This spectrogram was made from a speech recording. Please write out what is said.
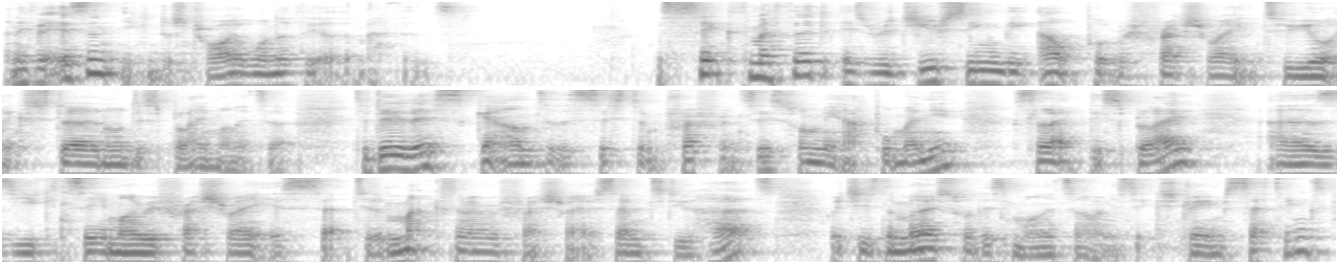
and if it isn't, you can just try one of the other methods. The sixth method is reducing the output refresh rate to your external display monitor. To do this, get onto the system preferences from the Apple menu, select display. As you can see, my refresh rate is set to the maximum refresh rate of 72 Hz, which is the most for this monitor on its extreme settings.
